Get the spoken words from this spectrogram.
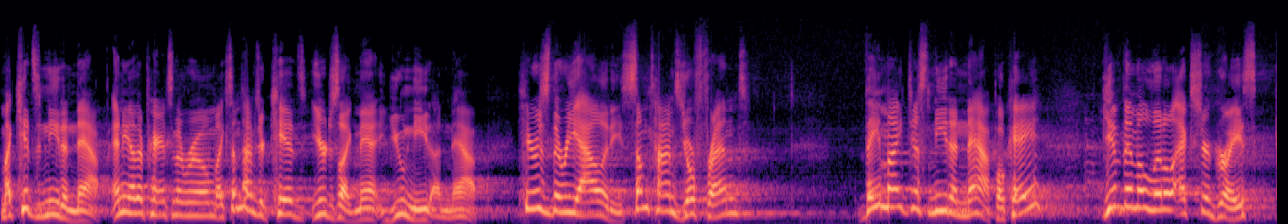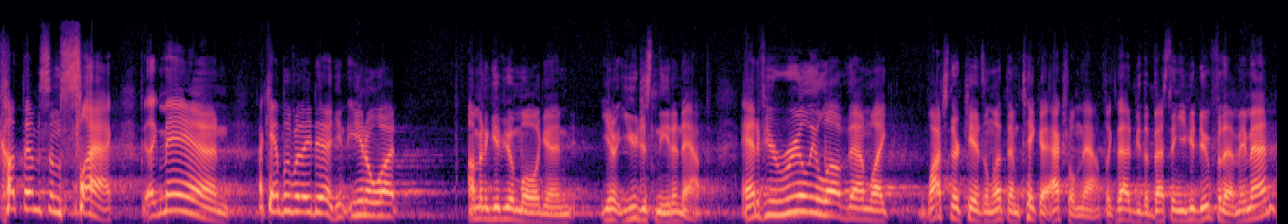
my kids need a nap. Any other parents in the room? Like sometimes your kids, you're just like, man, you need a nap. Here's the reality sometimes your friend, they might just need a nap, okay? Give them a little extra grace, cut them some slack. Be like, man, I can't believe what they did. You, you know what? I'm gonna give you a mulligan. You know, you just need a nap. And if you really love them, like, watch their kids and let them take an actual nap. Like, that'd be the best thing you could do for them. Amen?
